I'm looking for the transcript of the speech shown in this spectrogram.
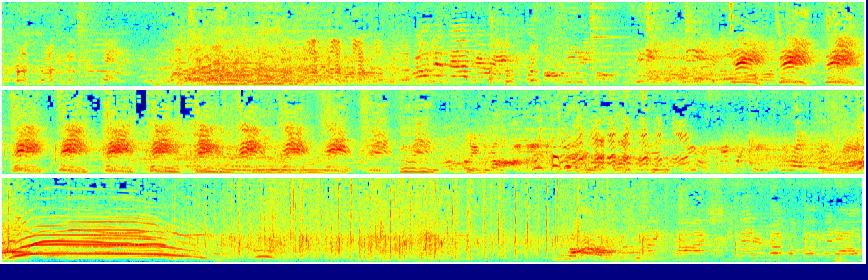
Oh we are super kids. Give up for this. out.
